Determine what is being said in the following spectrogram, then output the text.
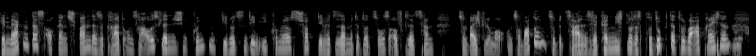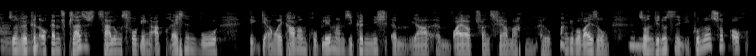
wir merken das auch ganz spannend. Also gerade unsere ausländischen Kunden, die nutzen den E-Commerce-Shop, den wir zusammen mit der DotSource aufgesetzt haben, zum Beispiel, um unsere Wartung zu bezahlen. Also wir können nicht nur das Produkt darüber abrechnen, Ah, sondern wir können okay. auch ganz klassische Zahlungsvorgänge abrechnen, wo die, die Amerikaner ein Problem haben. Sie können nicht ähm, ja, ähm, Wire-Transfer machen, also Banküberweisung, Mhm. sondern wir nutzen den E-Commerce-Shop auch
